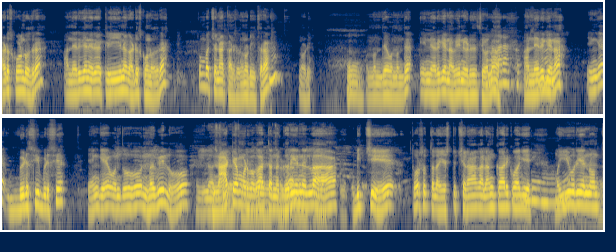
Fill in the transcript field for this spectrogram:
ಆಡಿಸ್ಕೊಂಡು ಹೋದರೆ ಆ ನೆರಿಗೆ ನೆರಿಗೆ ಕ್ಲೀನಾಗಿ ಅಡಿಸ್ಕೊಂಡು ಹೋದರೆ ತುಂಬ ಚೆನ್ನಾಗಿ ಕಾಣಿಸೋದು ನೋಡಿ ಈ ಥರ. ನೋಡಿ. ಒಂದೊಂದೇ ಒಂದೊಂದೇ. ಈ ನೆರಿಗೆ ನಾವೇನು ಹಿಡಿದಿರ್ತೀವಲ್ಲ ಆ ನೆರಿಗೆನ ಹಿಂಗೆ ಬಿಡಿಸಿ ಬಿಡಿಸಿ ಹೆಂಗೆ ಒಂದು ನವಿಲು ನಾಟ್ಯ ಮಾಡುವಾಗ ತನ್ನ ಗರಿಯನ್ನೆಲ್ಲ ಬಿಚ್ಚಿ ತೋರಿಸುತ್ತಲ್ಲ ಎಷ್ಟು ಚೆನ್ನಾಗಿ ಅಲಂಕಾರಿಕವಾಗಿ ಮಯೂರಿ ಅನ್ನುವಂಥ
